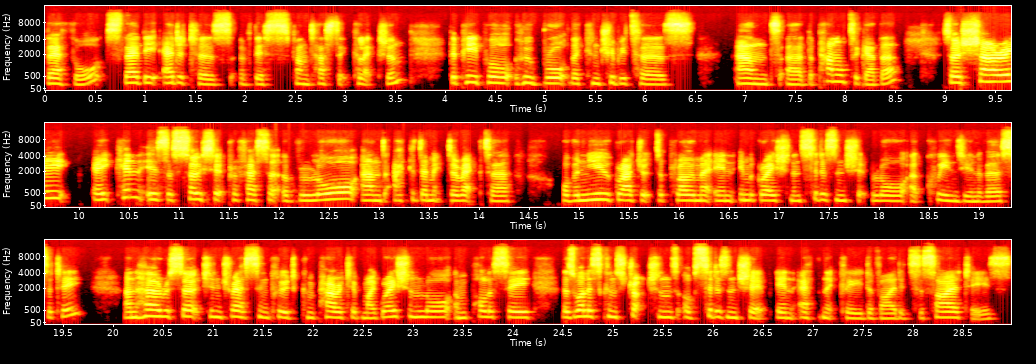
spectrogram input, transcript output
their thoughts. They're the editors of this fantastic collection, the people who brought the contributors and uh, the panel together. So Sharry Aiken is Associate Professor of Law and Academic Director of a new graduate diploma in Immigration and Citizenship Law at Queen's University. And her research interests include comparative migration law and policy, as well as constructions of citizenship in ethnically divided societies.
